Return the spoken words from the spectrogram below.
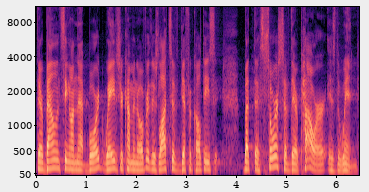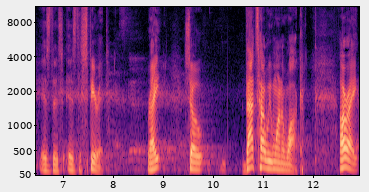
They're balancing on that board. Waves are coming over. There's lots of difficulties. But the source of their power is the wind, is the, is the spirit. Right? So that's how we want to walk. All right.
